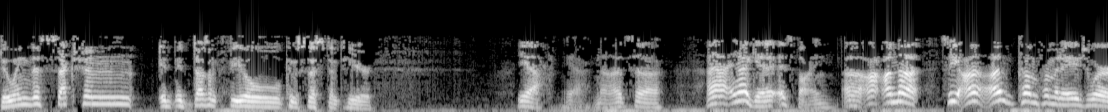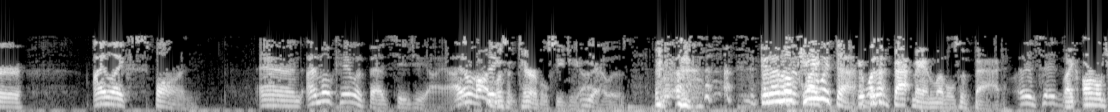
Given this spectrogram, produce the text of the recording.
doing this section? It it doesn't feel consistent here. Yeah, Yeah, no, it's uh, I, and I get it. It's fine. Uh, I, I'm not. See, I I've come from an age where I like Spawn, and I'm okay with bad CGI. I don't Spawn think. wasn't terrible CGI. Yeah, it was. But I'm okay like- with that. It wasn't Batman levels of bad. It's, it, Like Arnold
